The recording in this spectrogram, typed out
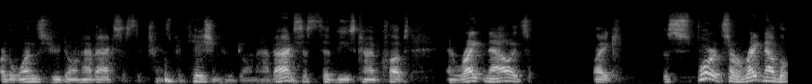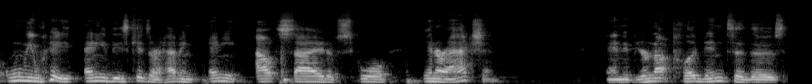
are the ones who don't have access to transportation, who don't have access to these kind of clubs. And right now, it's like the sports are right now the only way any of these kids are having any outside of school interaction. And if you're not plugged into those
